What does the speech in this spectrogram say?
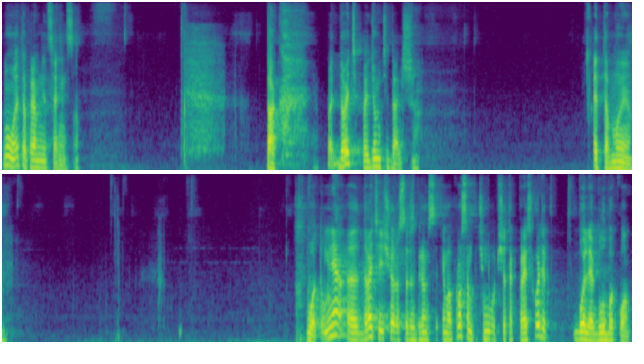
ну, это прям не ценится. Так, давайте пойдемте дальше. Это мы Вот, у меня, э, давайте еще раз разберемся с этим вопросом, почему вообще так происходит более глубоко,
